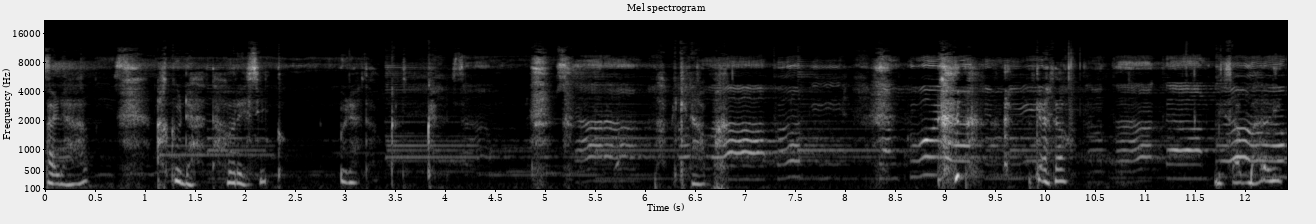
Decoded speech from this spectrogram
Padahal aku udah tahu resiko udah tahu tahu bisa balik.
